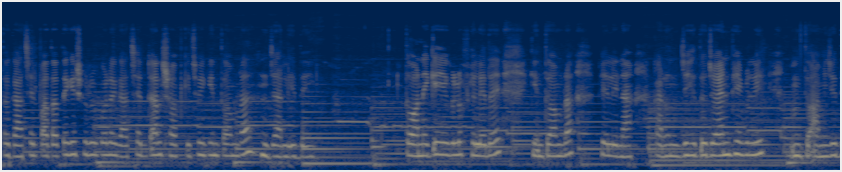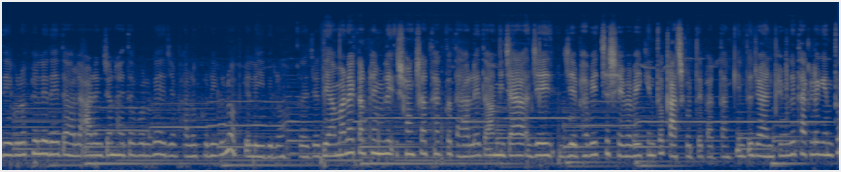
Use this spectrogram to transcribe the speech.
তো গাছের পাতা থেকে শুরু করে গাছের ডাল সব কিছুই কিন্তু আমরা জ্বালিয়ে দিই। তো অনেকেই এগুলো ফেলে দেয়, কিন্তু আমরা ফেলি না। কারণ যেহেতু জয়েন্ট ফ্যামিলি তো আমি যদি এগুলো ফেলে দিই, তাহলে আরেকজন হয়তো বলবে যে, ভালো খড়িগুলো ফেলেই দিল। তো যদি আমার একার ফ্যামিলি সংসার থাকতো, তাহলে তো আমি যা, যে, যেভাবে ইচ্ছা সেভাবেই কিন্তু কাজ করতে পারতাম। কিন্তু জয়েন্ট ফ্যামিলি থাকলে কিন্তু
